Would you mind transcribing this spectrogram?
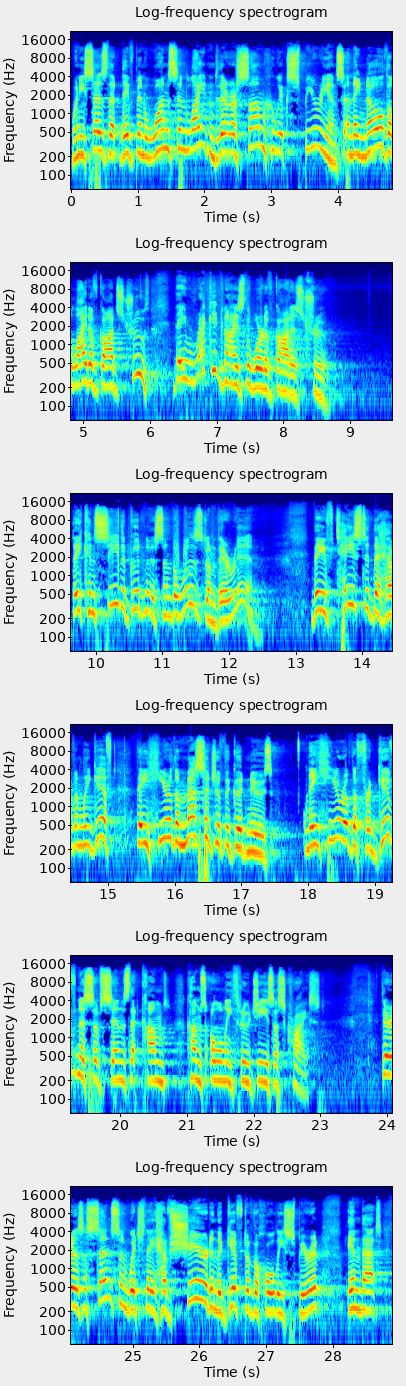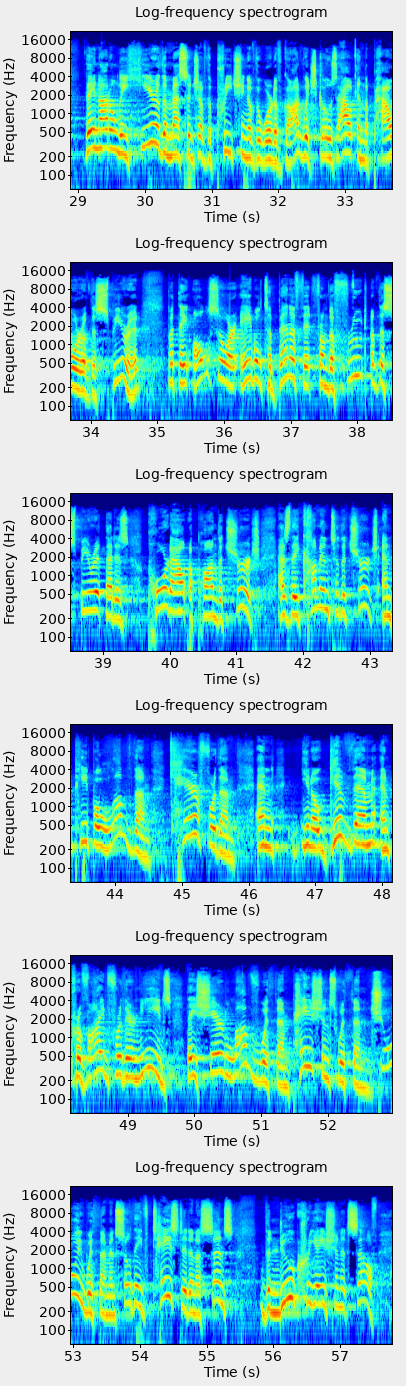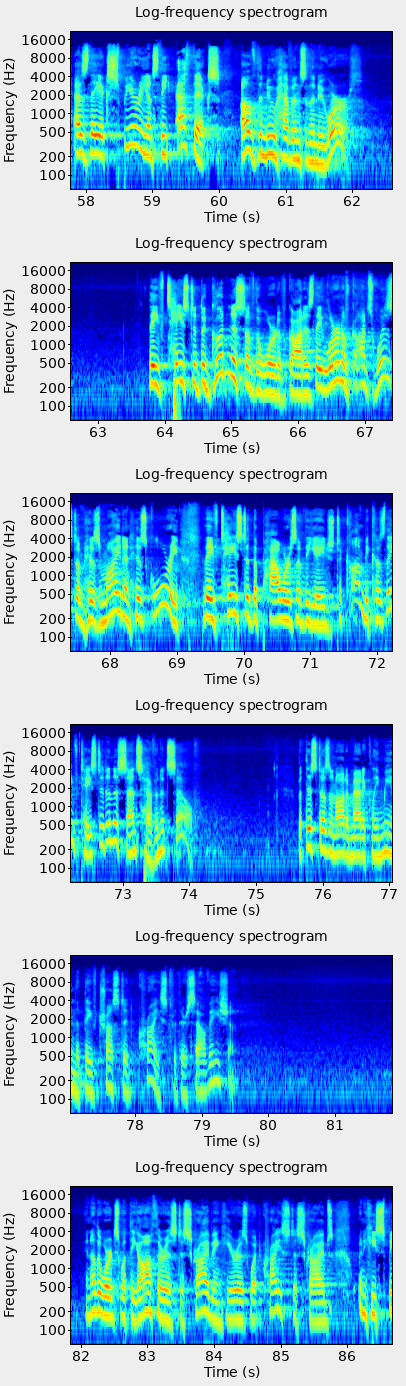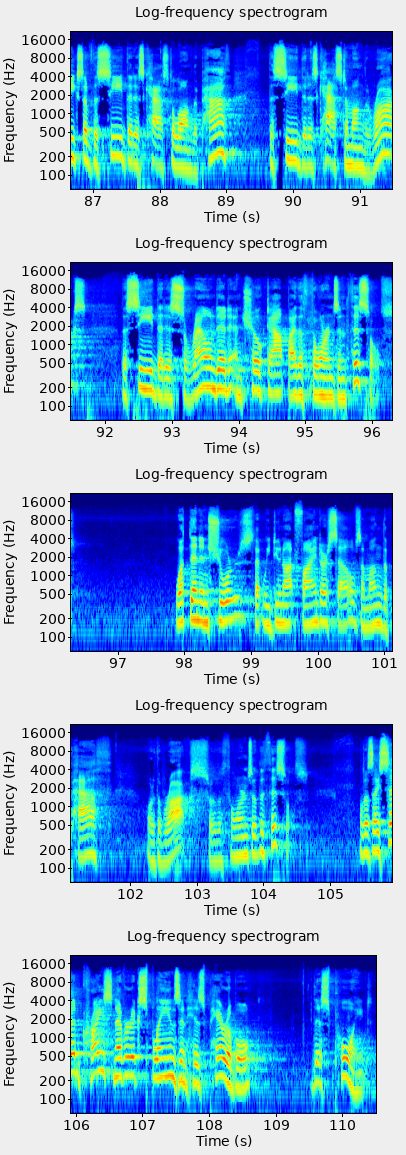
When he says that they've been once enlightened, there are some who experience and they know the light of God's truth. They recognize the Word of God as true. They can see the goodness and the wisdom therein. They've tasted the heavenly gift. They hear the message of the good news. They hear of the forgiveness of sins that comes, comes only through Jesus Christ. There is a sense in which they have shared in the gift of the Holy Spirit, in that they not only hear the message of the preaching of the Word of God, which goes out in the power of the Spirit, but they also are able to benefit from the fruit of the Spirit that is poured out upon the church as they come into the church and people love them, care for them, and, you know, give them and provide for their needs. They share love with them, patience with them, joy with them, and so they've tasted, in a sense, the new creation itself as they experience the ethics of the new heavens and the new earth. They've tasted the goodness of the Word of God as they learn of God's wisdom, His might, and His glory. They've tasted the powers of the age to come because they've tasted, in a sense, heaven itself. But this doesn't automatically mean that they've trusted Christ for their salvation. In other words, what the author is describing here is what Christ describes when he speaks of the seed that is cast along the path, the seed that is cast among the rocks, the seed that is surrounded and choked out by the thorns and thistles. What then ensures that we do not find ourselves among the path or the rocks or the thorns or the thistles? Well, as I said, Christ never explains in his parable this point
